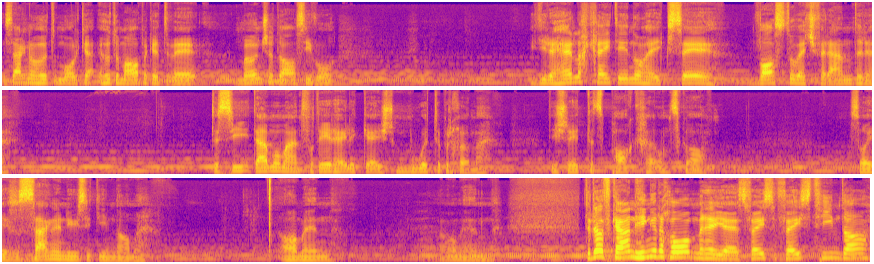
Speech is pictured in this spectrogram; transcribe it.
Ich sage noch heute, Morgen, heute Abend, wenn Menschen da sind, die in deiner Herrlichkeit noch haben gesehen was du verändern willst, dass sie in diesem Moment von dir, Heiliger Geist, Mut bekommen, die Schritte zu packen und zu gehen. So, Jesus, segne uns in deinem Namen. Amen. Amen. Ihr dürft gerne hinterkommen. Wir haben ein Face-to-Face-Team da.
